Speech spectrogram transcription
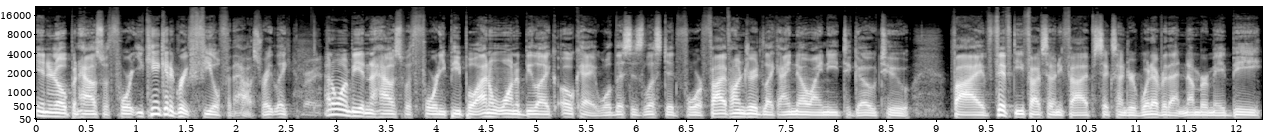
in an open house with 40 you can't get a great feel for the house right? Like right. i don't want to be in a house with 40 people. I don't want to be like okay well this is listed for 500 like i know i need to go to 550 575 600 whatever that number may be.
